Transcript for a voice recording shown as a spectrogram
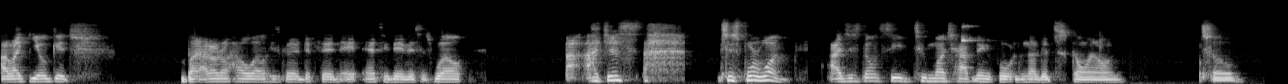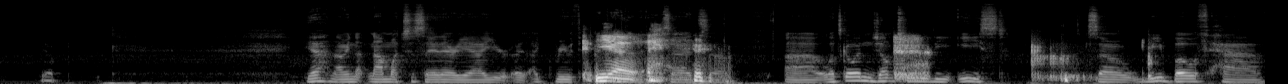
I like Jokic, but I don't know how well he's going to defend Anthony Davis as well. I, I just just four one. I just don't see too much happening for the Nuggets going on. So Yeah, I mean, not, not much to say there. Yeah, you I agree with you. Yeah. You said, so. uh, let's go ahead and jump to the East. So we both have,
